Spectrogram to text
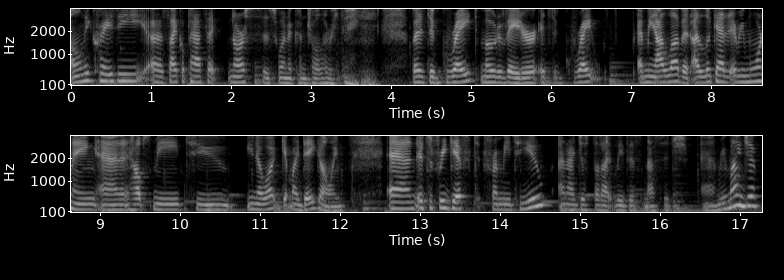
Only crazy uh, psychopathic narcissists want to control everything. but it's a great motivator. It's a great, I mean, I love it. I look at it every morning and it helps me to, you know what, get my day going. And it's a free gift from me to you. And I just thought I'd leave this message and remind you.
